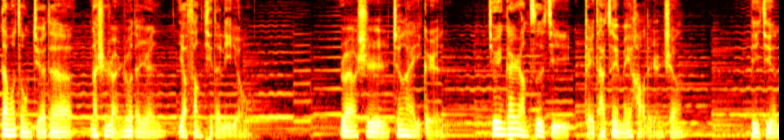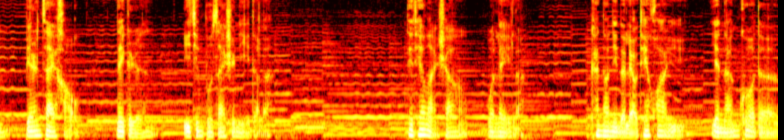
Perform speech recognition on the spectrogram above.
但我总觉得那是软弱的人要放弃的理由。若要是真爱一个人，就应该让自己给他最美好的人生。毕竟别人再好，那个人已经不再是你的了。那天晚上我累了，看到你的聊天话语，也难过的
